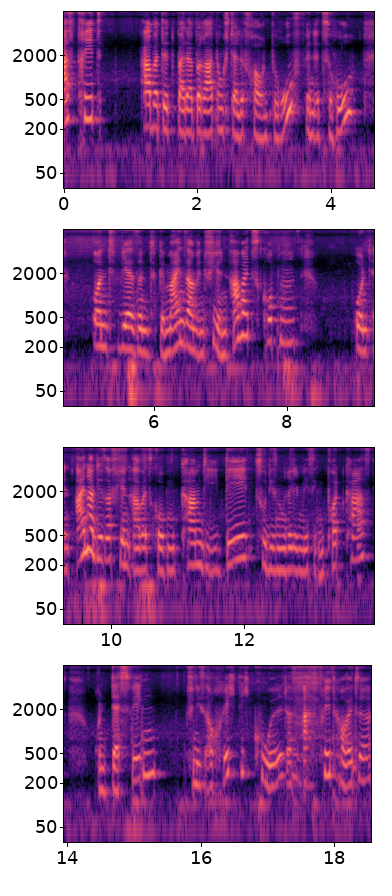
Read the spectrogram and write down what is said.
Astrid arbeitet bei der Beratungsstelle Frau und Beruf in Itzehoe und wir sind gemeinsam in vielen Arbeitsgruppen und in einer dieser vielen Arbeitsgruppen kam die Idee zu diesem regelmäßigen Podcast und deswegen finde ich es auch richtig cool, dass Astrid heute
